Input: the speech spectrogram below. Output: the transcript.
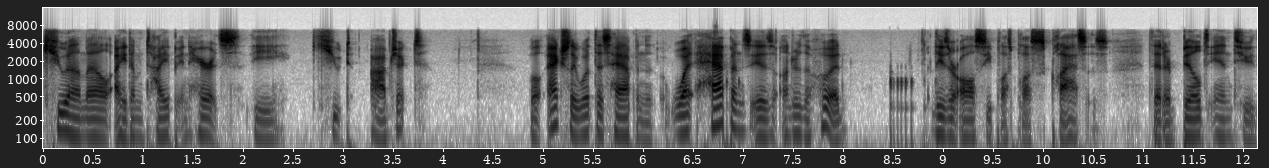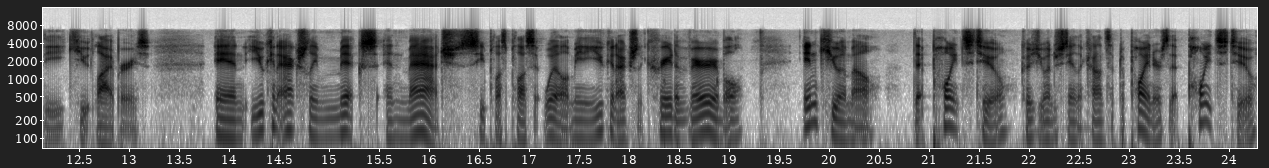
QML item type inherits the Qt object? Well, actually, what this happens, what happens is under the hood, these are all C++ classes that are built into the Qt libraries. And you can actually mix and match C++ at will, meaning you can actually create a variable in QML that points to, because you understand the concept of pointers, that points to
